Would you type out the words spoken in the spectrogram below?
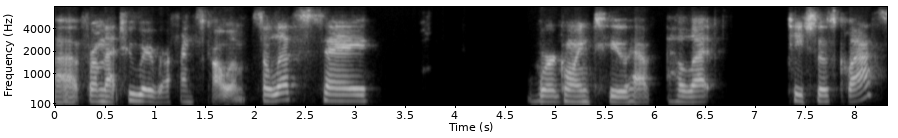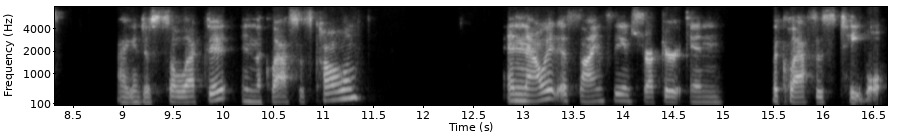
uh, from that two-way reference column. So let's say we're going to have Helette teach this class. I can just select it in the classes column. And now it assigns the instructor in the classes table.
